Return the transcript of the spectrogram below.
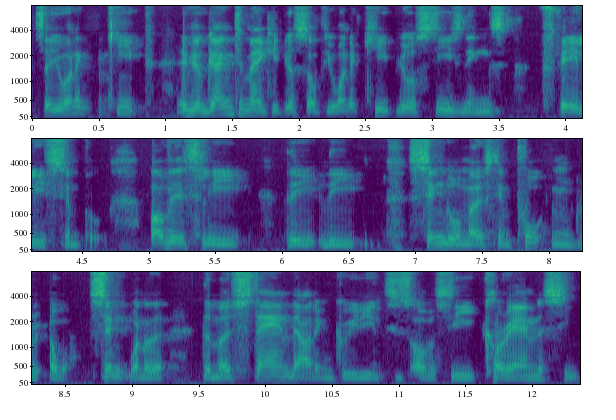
So you want to keep, if you're going to make it yourself, you want to keep your seasonings fairly simple. Obviously, the the single most important, oh, sing- one of the, the most standout ingredients is obviously coriander seed,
